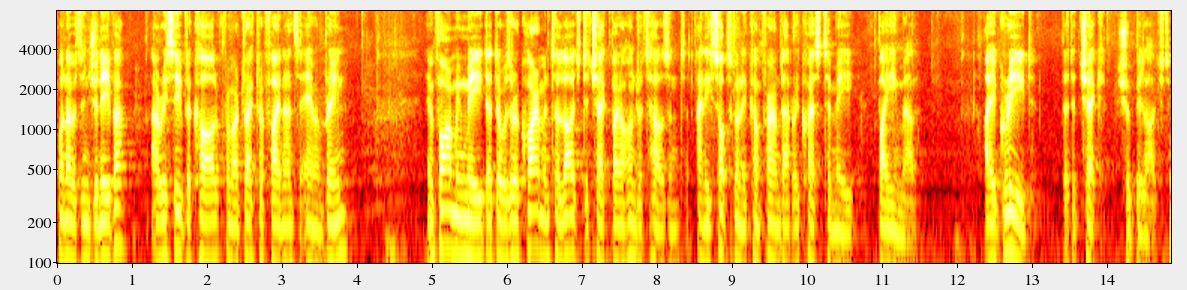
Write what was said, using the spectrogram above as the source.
when I was in Geneva, I received a call from our Director of Finance, Eamon Breen, informing me that there was a requirement to lodge the cheque by 100,000 and he subsequently confirmed that request to me by email. I agreed that the cheque should be lodged.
